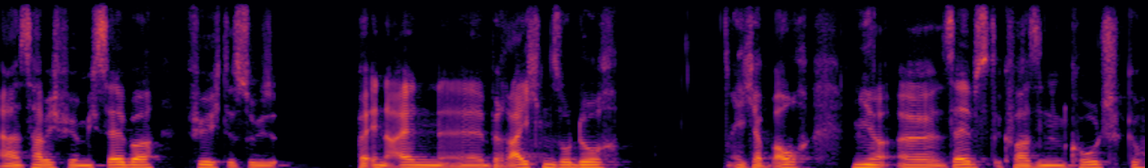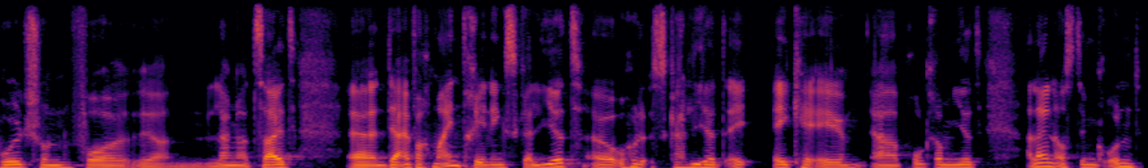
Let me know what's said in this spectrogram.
Ja, das habe ich für mich selber, führe ich das sowieso in allen äh, Bereichen so durch. Ich habe auch mir äh, selbst quasi einen Coach geholt, schon vor ja, langer Zeit, äh, der einfach mein Training skaliert äh, oder skaliert, aka äh, programmiert. Allein aus dem Grund,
